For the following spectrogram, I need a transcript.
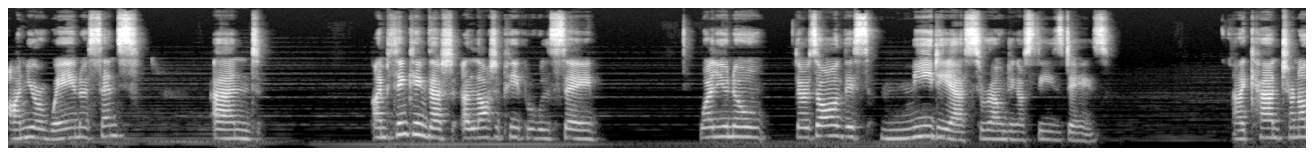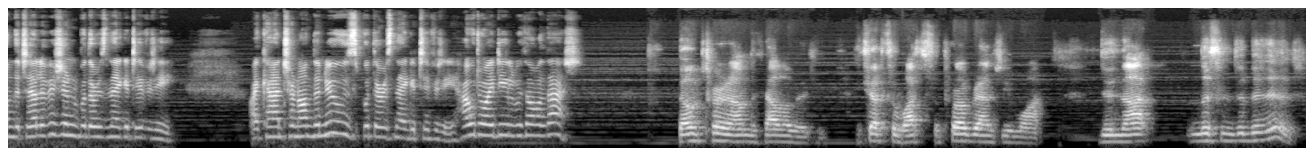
on your way in a sense. And I'm thinking that a lot of people will say, well, you know, there's all this media surrounding us these days. I can't turn on the television, but there's negativity. I can't turn on the news, but there's negativity. How do I deal with all that? Don't turn on the television except to watch the programs you want. Do not listen to the news.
